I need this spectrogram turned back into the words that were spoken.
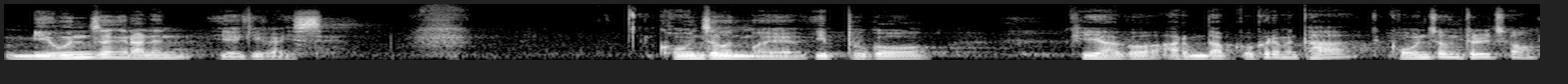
미운정이라는 얘기가 있어요. 고운정은 뭐예요? 이쁘고 귀하고 아름답고 그러면 다 고운정 들죠.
